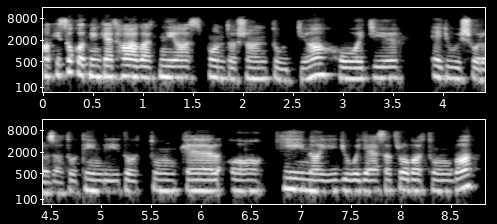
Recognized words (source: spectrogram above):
Aki szokott minket hallgatni, az pontosan tudja, hogy egy új sorozatot indítottunk el a kínai gyógyászat rovatunkba,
